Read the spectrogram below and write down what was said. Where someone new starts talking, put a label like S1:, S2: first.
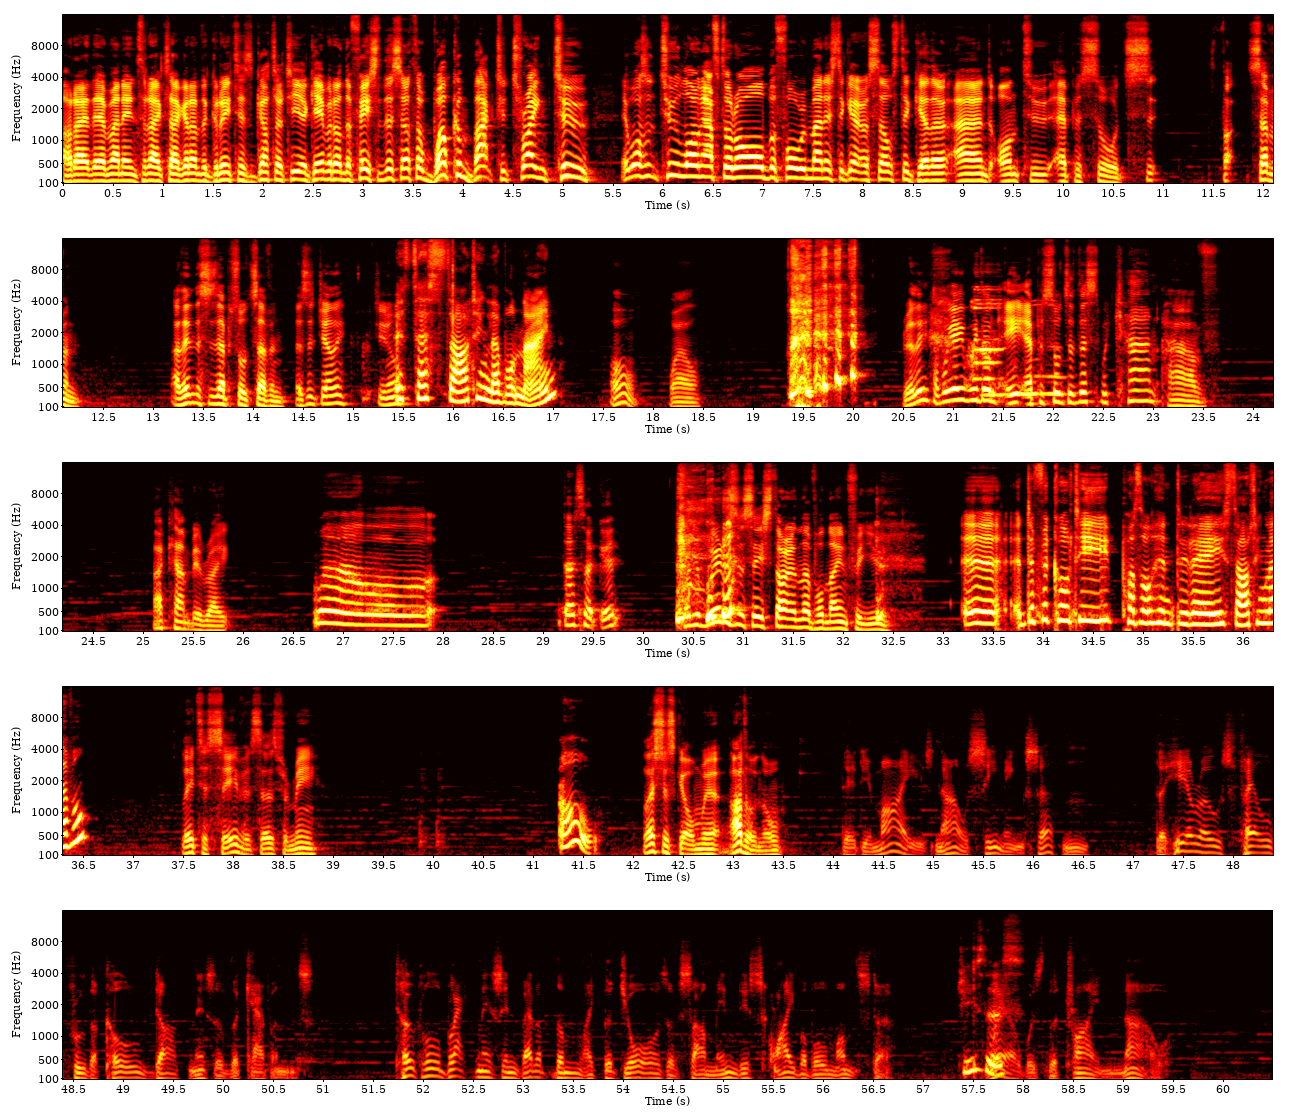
S1: Alright there, my name's Ragtag and I'm the greatest gutter tier gamer on the face of this earth and welcome back to Trine 2. It wasn't too long after all before we managed to get ourselves together and onto episode si 7. I think this is episode 7. Is it, Jelly? Do you know?
S2: It says starting level 9.
S1: Oh, well. really? Have we, we done 8 episodes of this? We can't have. That can't be right.
S2: Well, that's not good.
S1: Where, where does it say starting level 9 for you?
S2: Uh, difficulty, puzzle hint delay, starting level?
S1: Latest save, it says for me.
S2: Oh.
S1: Let's just get on with it. I don't know.
S3: Their demise now seeming certain, the heroes fell through the cold darkness of the caverns. Total blackness enveloped them like the jaws of some indescribable monster.
S2: Jesus.
S3: Where was the Trine now?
